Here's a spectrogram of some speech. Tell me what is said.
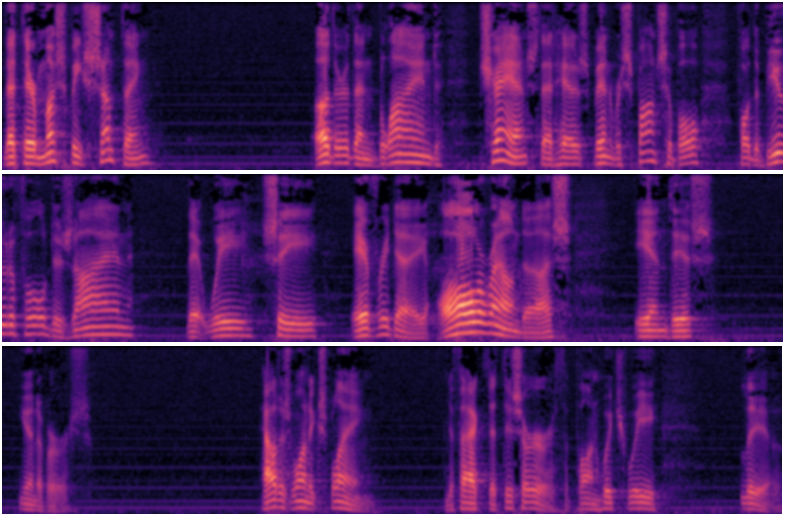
that there must be something other than blind chance that has been responsible for the beautiful design that we see every day all around us in this universe. How does one explain the fact that this earth upon which we live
